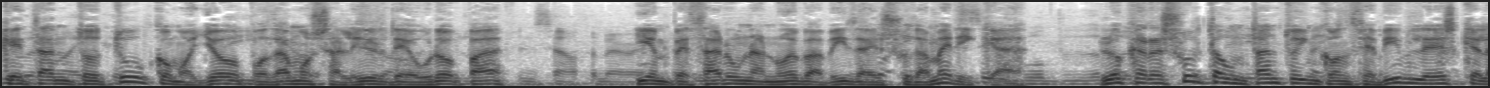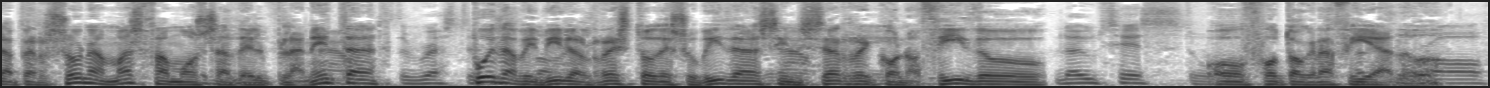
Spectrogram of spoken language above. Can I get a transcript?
que tanto tú como yo podamos salir de Europa y empezar una nueva vida en Sudamérica. Lo que resulta un tanto inconcebible es que la persona más famosa del planeta pueda vivir el resto de su vida sin ser reconocido o fotografiado,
